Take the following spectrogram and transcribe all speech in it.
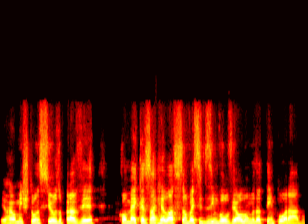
Eu realmente estou ansioso para ver como é que essa relação vai se desenvolver ao longo da temporada.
